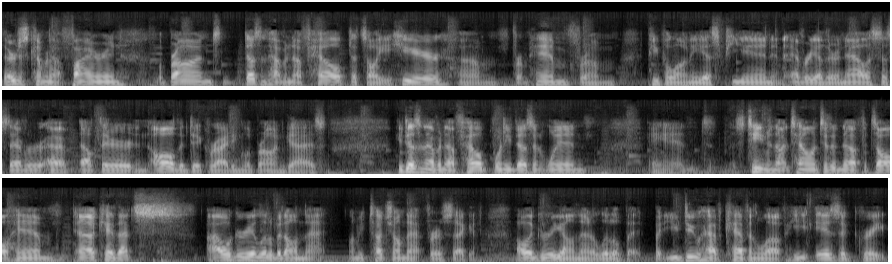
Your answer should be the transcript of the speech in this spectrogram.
they're just coming out firing. LeBron doesn't have enough help. That's all you hear um, from him, from people on ESPN, and every other analysis ever out there, and all the dick riding LeBron guys. He doesn't have enough help when he doesn't win, and his team's not talented enough. It's all him. Okay, that's. I'll agree a little bit on that. Let me touch on that for a second. I'll agree on that a little bit. But you do have Kevin Love. He is a great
